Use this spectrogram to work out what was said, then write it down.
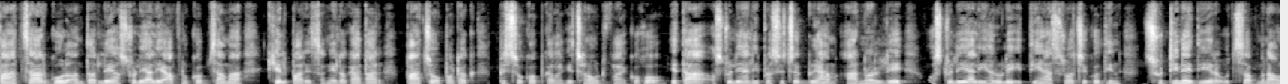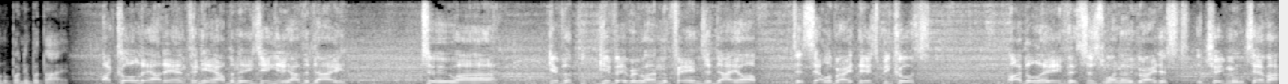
पाँच चार गोल अन्तरले अस्ट्रेलियाले आफ्नो कब्जामा खेल पारेसँगै लगातार पाँचौँ पटक विश्वकपका लागि छनौट भएको हो यता अस्ट्रेलियाली प्रशिक्षक ग्राम आर्नल्डले अस्ट्रेलियालीहरूले इतिहास रचेको दिन छुट्टी नै दिएर उत्सव मनाउनु पर्ने बताए I called out Anthony Albanese the other day to uh, give the give everyone the fans a day off to celebrate this because I believe this is one of the greatest achievements ever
